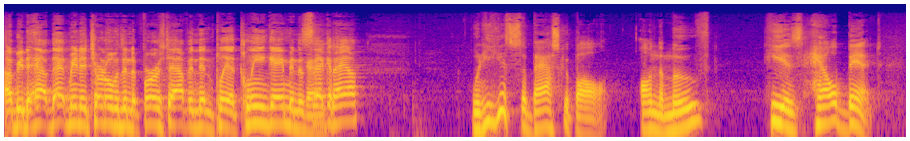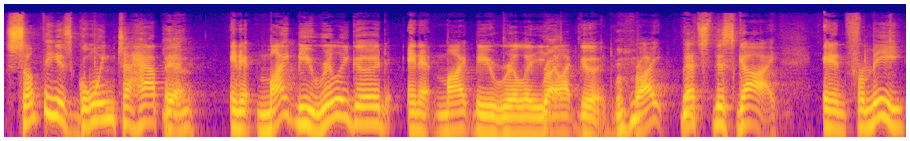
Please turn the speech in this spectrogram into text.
I mean, to have that many turnovers in the first half and then play a clean game in the second half. when he gets the basketball on the move, he is hell bent. Something is going to happen, Yeah. and it might be really good, and it might be really Right. Mm-hmm. not good. Right? That's this guy. And for me,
